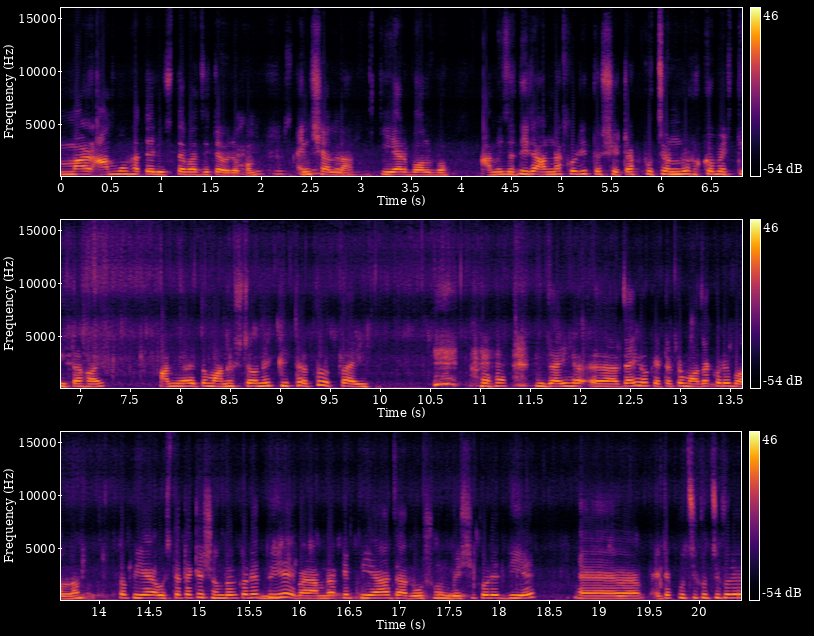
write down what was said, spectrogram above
আমার আম্মুর হাতের উস্তে ভাজিটা ওরকম ইনশাল্লাহ কি আর বলব? আমি যদি রান্না করি তো সেটা প্রচণ্ড রকমের তিতা হয়। আমি হয়তো মানুষটা অনেক তিতা তো তাই। যাই হোক যাই হোক এটা একটু মজা করে বললাম। তো পিয়া উস্তাটাকে সুন্দর করে ধুয়ে এবার আমরাকে পেঁয়াজ আর রসুন বেশি করে দিয়ে এটা কুচি কুচি করে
